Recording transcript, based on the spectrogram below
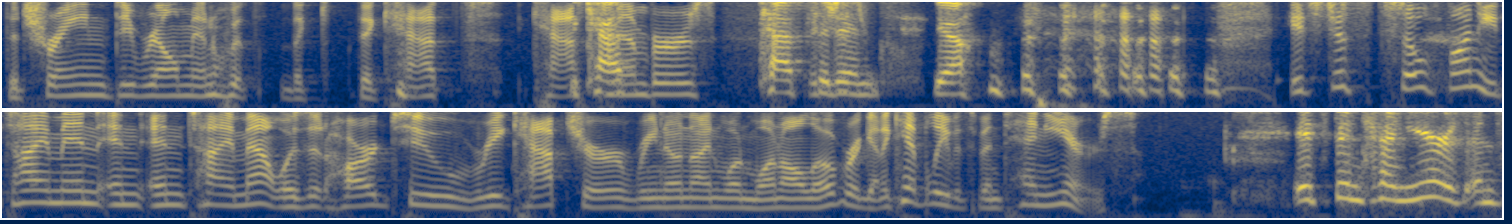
the train derailment with the the cats cast cat- members. Catsident, yeah. It's just so funny, time in and, and time out. Was it hard to recapture Reno 911 all over again? I can't believe it's been 10 years. It's been 10 years and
